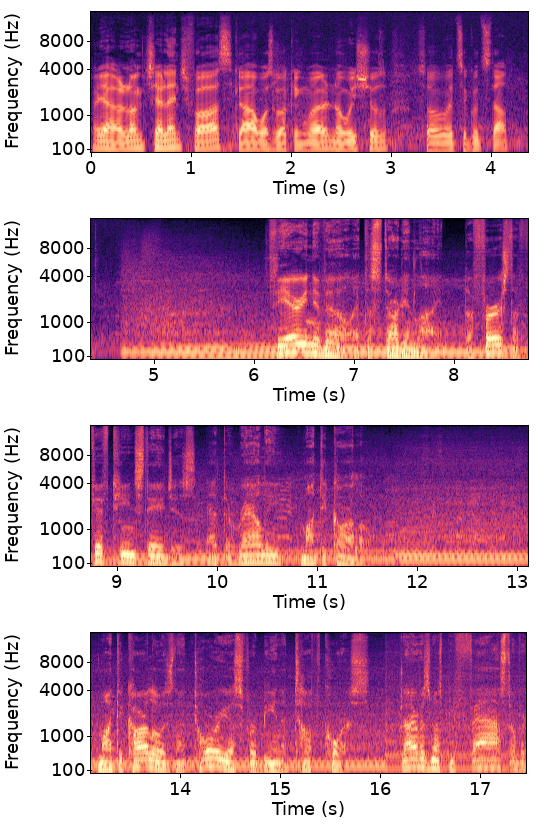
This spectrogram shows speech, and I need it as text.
Yeah, a long challenge for us. Car was working well, no issues, so it's a good start. Thierry Neuville at the starting line, the first of 15 stages at the Rally Monte Carlo. Monte Carlo is notorious for being a tough course. Drivers must be fast over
